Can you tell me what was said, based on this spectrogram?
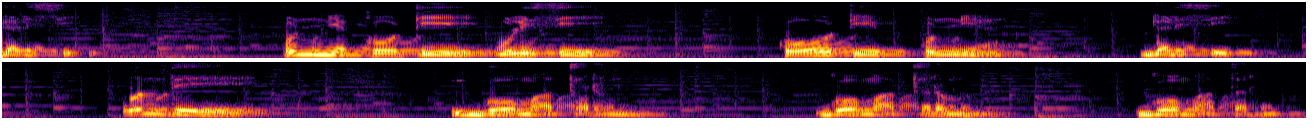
ಗಳಿಸಿ. ಪುಣ್ಯ ಕೋಟಿ ಉಳಿಸಿ, ಕೋಟಿ ಪುಣ್ಯ ಗಳಿಸಿ. ಒಂದೇ ಗೋಮಾತರಂ ಗೋಮಾತರಂ ಗೋಮಾತರಂ.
